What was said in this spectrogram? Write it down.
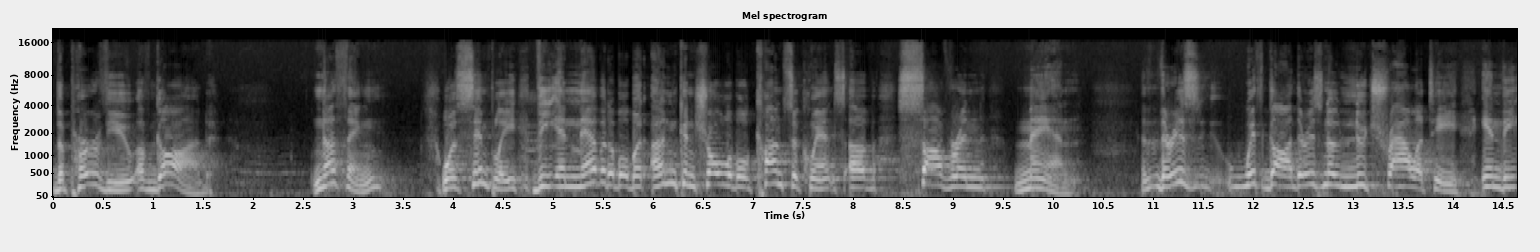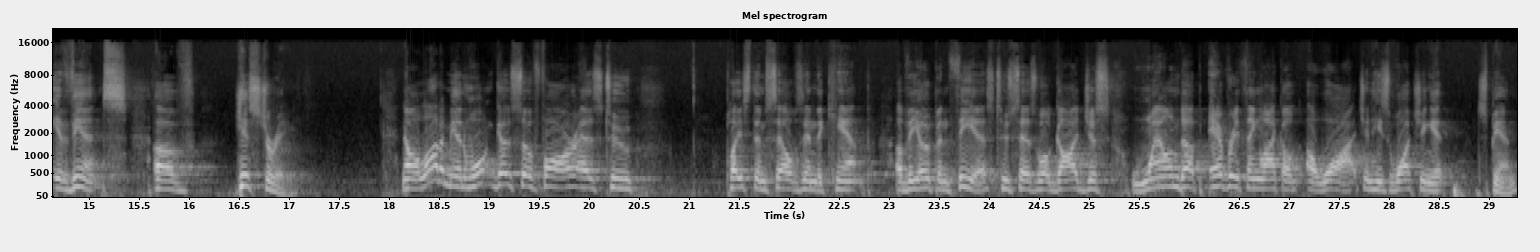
the purview of God. Nothing was simply the inevitable but uncontrollable consequence of sovereign man. There is, with God, there is no neutrality in the events of history. Now, a lot of men won't go so far as to place themselves in the camp of the open theist who says, well, God just wound up everything like a, a watch and he's watching it spin.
